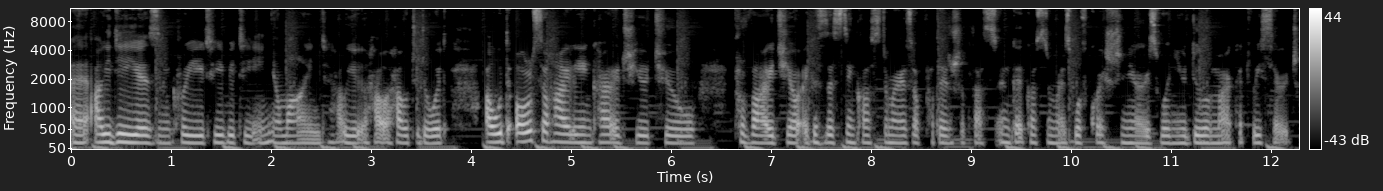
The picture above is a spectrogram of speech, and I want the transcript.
uh, ideas and creativity in your mind how you how, how to do it i would also highly encourage you to provide your existing customers or potential customers with questionnaires when you do a market research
